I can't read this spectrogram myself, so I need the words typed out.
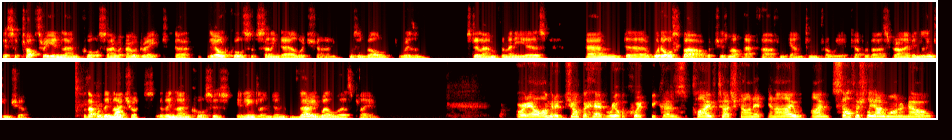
it's a top three inland course. I, w- I would rate uh, the old course at Sunningdale, which I was involved with and still am for many years, and uh, Woodhall Spa, which is not that far from Ganton, probably a couple of hours' drive in Lincolnshire. But that would be my oh. choice of inland courses in England and very well worth playing. All right, Al, I'm going to jump ahead real quick because Clive touched on it. And I, I'm selfishly, I want to know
